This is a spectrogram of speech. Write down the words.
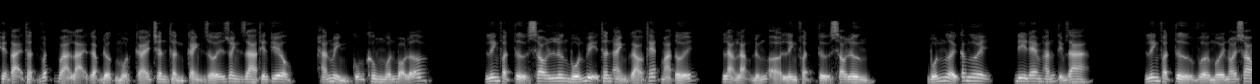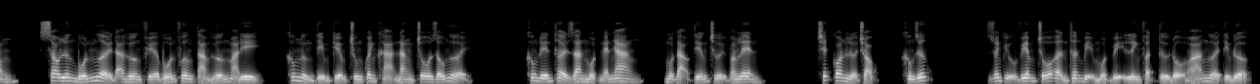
hiện tại thật vất vả lại gặp được một cái chân thần cảnh giới doanh gia thiên kiêu, hắn mình cũng không muốn bỏ lỡ linh phật tử sau lưng bốn vị thân ảnh gào thét mà tới lẳng lặng đứng ở linh phật tử sau lưng. Bốn người các ngươi, đi đem hắn tìm ra. Linh phật tử vừa mới nói xong, sau lưng bốn người đã hướng phía bốn phương tám hướng mà đi, không ngừng tìm kiếm chung quanh khả năng trô giấu người. Không đến thời gian một nén nhang, một đạo tiếng chửi vang lên. Chết con lửa chọc, không dứt. Doanh cửu viêm chỗ ẩn thân bị một vị linh phật tử độ hóa người tìm được.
